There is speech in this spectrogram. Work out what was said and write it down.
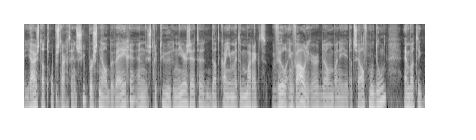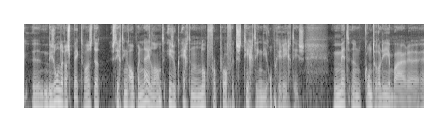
juist dat opstarten en supersnel bewegen en de structuren neerzetten, dat kan je met de markt veel eenvoudiger dan wanneer je dat zelf moet doen. En wat ik eh, een bijzonder aspect was, dat Stichting Open Nederland is ook echt een not-for-profit stichting die opgericht is. Met een controleerbare eh,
